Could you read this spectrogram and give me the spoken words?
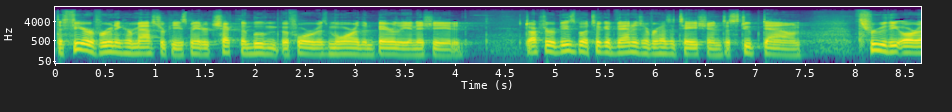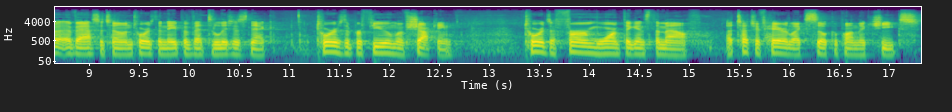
The fear of ruining her masterpiece made her check the movement before it was more than barely initiated. Dr. Obispo took advantage of her hesitation to stoop down through the aura of acetone towards the nape of that delicious neck, towards the perfume of shocking, towards a firm warmth against the mouth, a touch of hair like silk upon the cheeks.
